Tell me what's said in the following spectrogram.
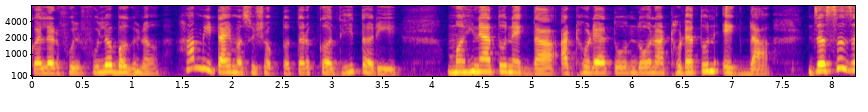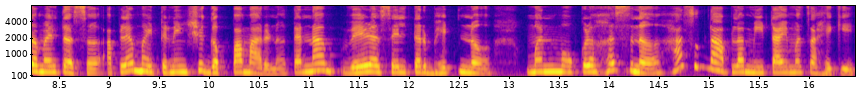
कलरफुल फुलं बघणं हा मी टाईम असू शकतो. तर कधीतरी महिन्यातून एकदा आठवड्यातून दोन आठवड्यातून एकदा जसं जमेल तसं आपल्या मैत्रिणींशी गप्पा मारणं त्यांना वेळ असेल तर भेटणं मन मोकळं हसणं हा सुद्धा आपला मी टाईमच आहे की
